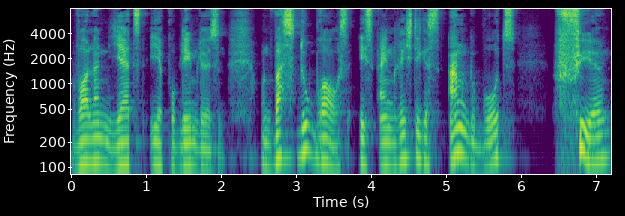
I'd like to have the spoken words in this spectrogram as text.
wollen jetzt ihr Problem lösen. Und was du brauchst, ist ein richtiges Angebot für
